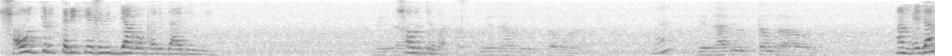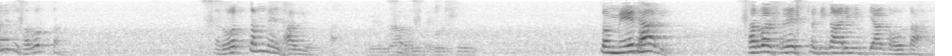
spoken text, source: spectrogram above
शौद्र तरीके से विद्या को खरीदारी हुई। शौद्र मेधावी उत्तम रहा हो। हाँ मेधावी तो सर्वोत्तम। सर्वोत्तम मेधावी होता है। तो मेधावी सर्वश्रेष्ठ अधिकारी विद्या का होता है।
